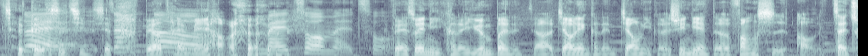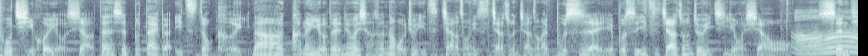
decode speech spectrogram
这个事情先不要太美好了？没错，没错。对，所以你可能原本呃教练可能教你的训练的方式哦，在初期会有效，但是不代表一直都可以。那可能有的人就会想说，那我就一直加重，一直加重，加重。哎，不是哎，也不是一直加重就一直有效哦。身体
